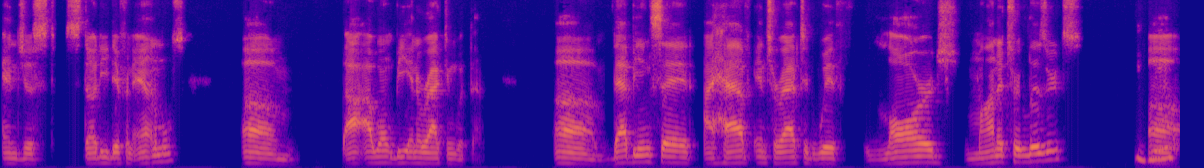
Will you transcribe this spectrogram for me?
and just study different animals. Um, I, I won't be interacting with them. Um, that being said, I have interacted with large monitor lizards, Mhm. uh,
